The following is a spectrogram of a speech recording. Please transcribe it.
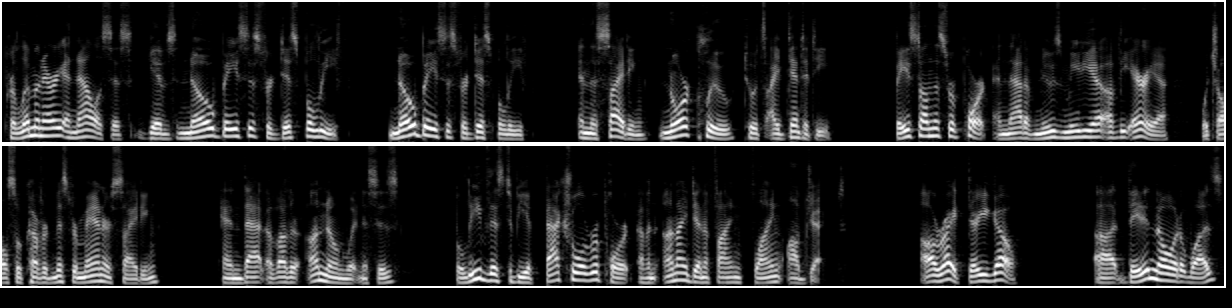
preliminary analysis gives no basis for disbelief, no basis for disbelief in the sighting nor clue to its identity. Based on this report and that of news media of the area, which also covered Mr. Mannor's sighting and that of other unknown witnesses, believe this to be a factual report of an unidentifying flying object. All right, there you go. Uh, they didn't know what it was,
